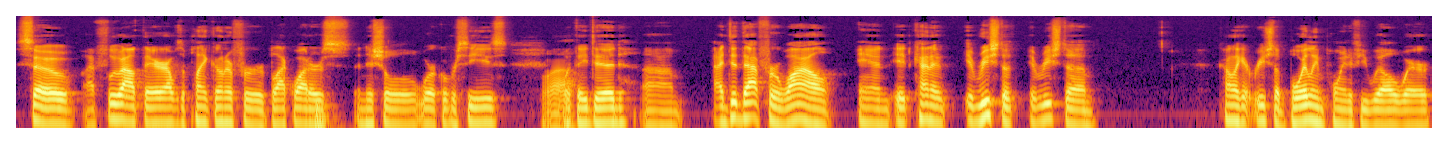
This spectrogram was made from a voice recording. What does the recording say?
So I flew out there. I was a plank owner for Blackwater's initial work overseas. Wow. What they did, um, I did that for a while, and it kind of it reached a it reached a kind of like it reached a boiling point, if you will, where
